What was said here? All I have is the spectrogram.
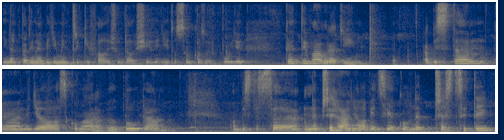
Jinak tady nevidím intriky faleš od dalších lidí, to se ukazuje v pohodě. Katy vám radí, abyste nedělala z komára velblouda, abyste se nepřeháněla věci jako hned přes city,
